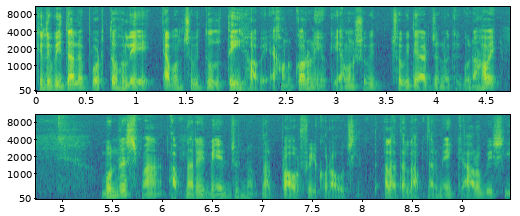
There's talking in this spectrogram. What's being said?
কিন্তু বিদ্যালয়ে পড়তে হলে এমন ছবি তুলতেই হবে। এখন করণীয় কি? এমন ছবি ছবি দেওয়ার জন্য কি গুণা হবে? বোন রেশমা, আপনার এই মেয়ের জন্য আপনার প্রাউড ফিল করা উচিত। আল্লাহ তালা আপনার মেয়েকে আরও বেশি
